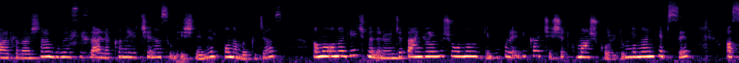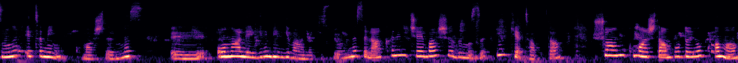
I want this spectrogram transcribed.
arkadaşlar. Bugün sizlerle kaneviçe nasıl işlenir ona bakacağız. Ama ona geçmeden önce ben görmüş olduğunuz gibi buraya birkaç çeşit kumaş koydum. Bunların hepsi aslında etamin kumaşlarımız. Ee, onlarla ilgili bilgi vermek istiyorum. Mesela kaneviçeye başladığımızda ilk etapta şu an kumaştan burada yok ama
